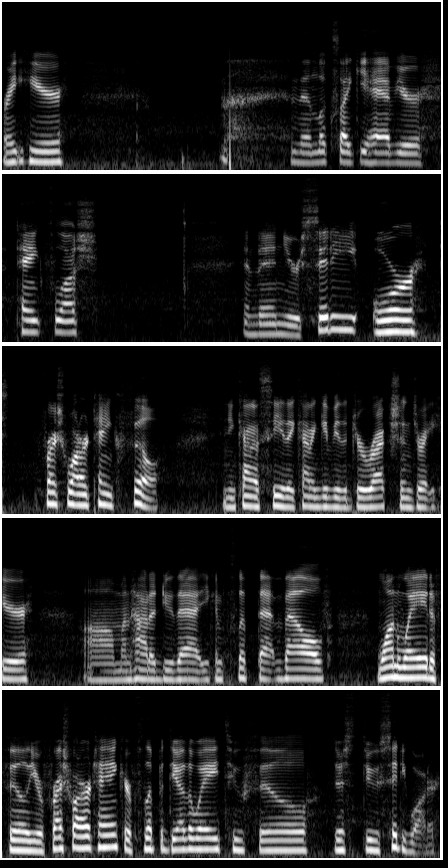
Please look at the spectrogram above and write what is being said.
right here. And then looks like you have your tank flush. And then your city or freshwater tank fill. And you kind of see they kind of give you the directions right here um, on how to do that. You can flip that valve one way to fill your freshwater tank or flip it the other way to fill, just do city water.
